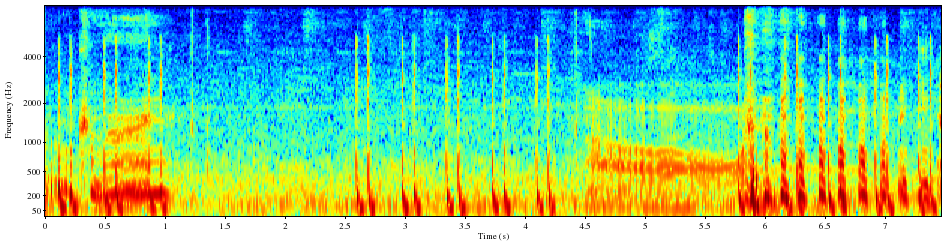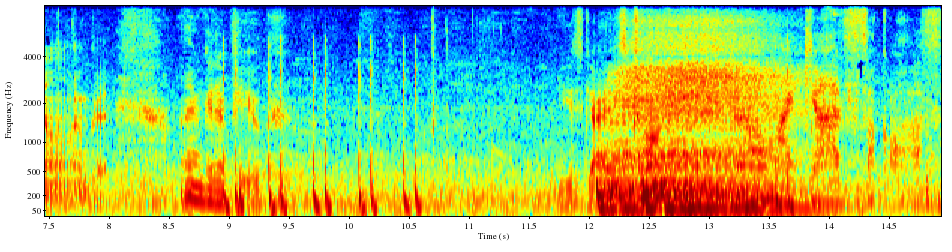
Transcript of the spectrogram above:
Ooh, come on. Oh. no, I'm good. I'm gonna puke. These guys, come on. Oh my god, fuck off.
